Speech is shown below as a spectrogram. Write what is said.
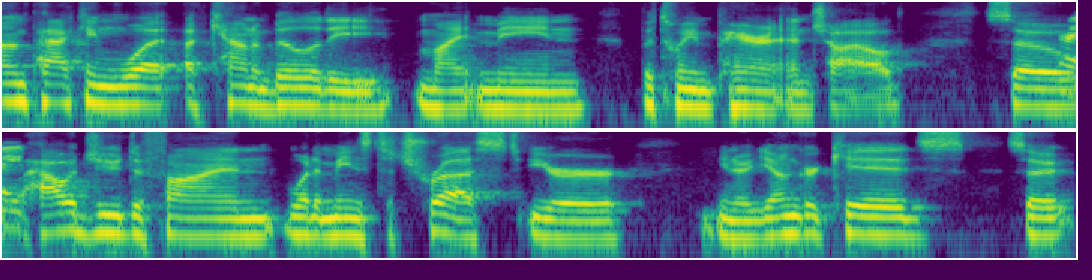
unpacking what accountability might mean between parent and child. So right. how would you define what it means to trust your, you know, younger kids? So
